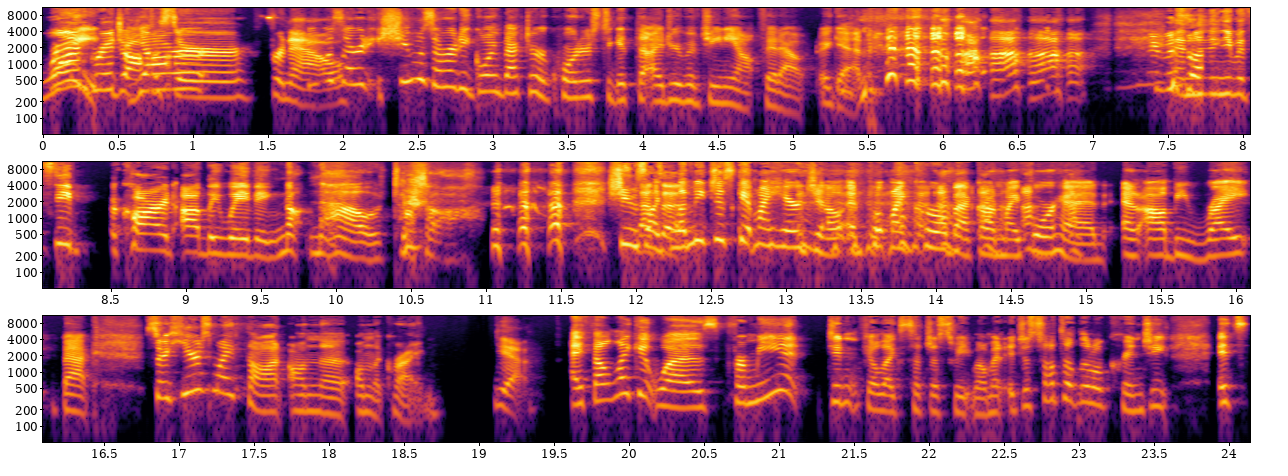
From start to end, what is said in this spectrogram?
right. one bridge officer Yar, for now. She was, already, she was already going back to her quarters to get the I Dream of Jeannie outfit out again. and like, then you would see Picard oddly waving, "Not now, Tasha." she was That's like, "Let me just get my hair gel and put my curl back on my forehead, and I'll be right back." So here's my thought on the on the crying. Yeah. I felt like it was for me it didn't feel like such a sweet moment. It just felt a little cringy. It's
